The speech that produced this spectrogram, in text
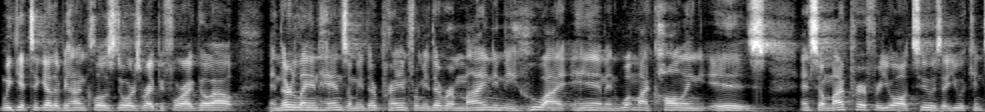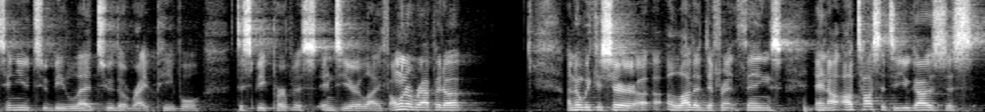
We get together behind closed doors right before I go out, and they're laying hands on me. They're praying for me. They're reminding me who I am and what my calling is. And so, my prayer for you all, too, is that you would continue to be led to the right people to speak purpose into your life. I want to wrap it up. I know we could share a, a lot of different things, and I'll, I'll toss it to you guys just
